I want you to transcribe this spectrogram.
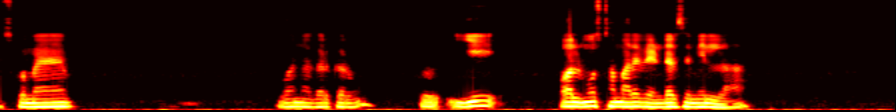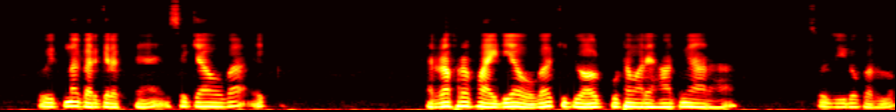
उसको मैं वन अगर करूँ तो ये ऑलमोस्ट हमारे रेंडर से मिल रहा। तो इतना करके रखते हैं। इससे क्या होगा? एक रफ रफ आइडिया होगा कि जो आउटपुट हमारे हाथ में आ रहा, इसको ज़ीरो कर लो।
